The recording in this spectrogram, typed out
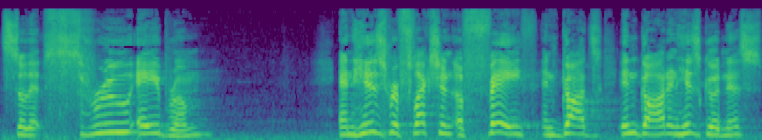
so that through Abram, and his reflection of faith in God's in God and his goodness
